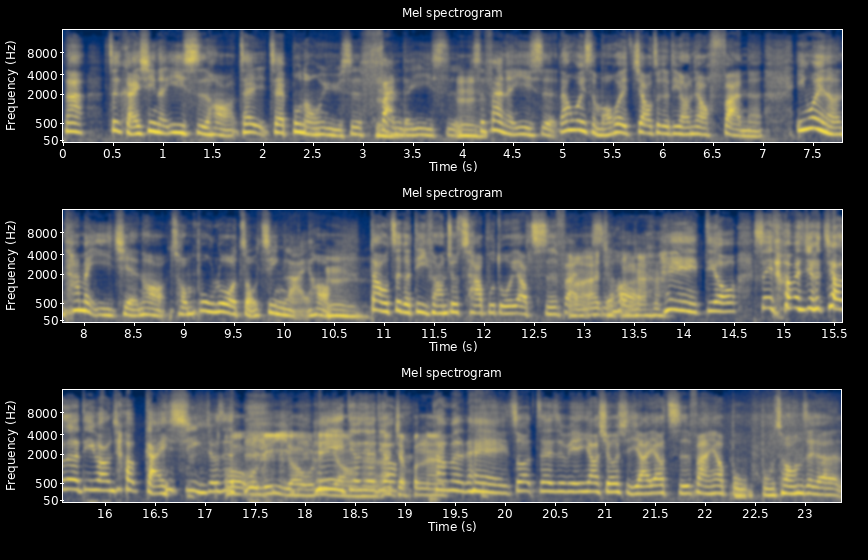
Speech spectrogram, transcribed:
那这个改姓的意思哈，在在布农语是饭的意思，是饭的意思。那为什么会叫这个地方叫饭呢？因为呢，他们以前哈从部落走进来哈，到这个地方就差不多要吃饭的时候，嘿丢，所以他们就叫这个地方叫改姓，就是 嘿丢丢丢，他们嘿说在这边要休息啊，要吃饭，要补补充这个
